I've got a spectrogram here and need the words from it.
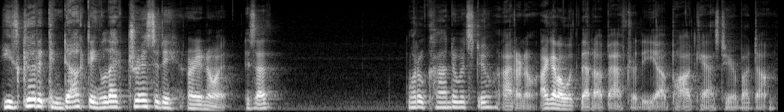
He's good at conducting electricity. Or you know what? Is that what do conduits do? I don't know. I gotta look that up after the uh, podcast here. But um,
